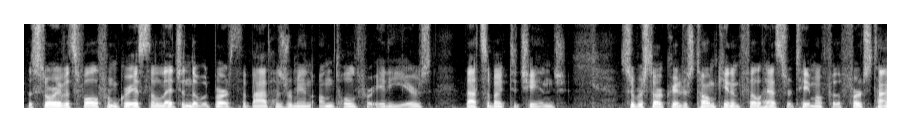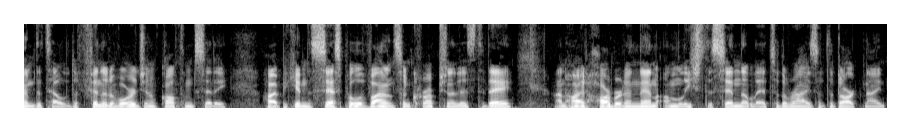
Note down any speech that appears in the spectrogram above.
The story of its fall from grace, the legend that would birth the bat, has remained untold for 80 years. That's about to change. Superstar creators Tom King and Phil Hester team up for the first time to tell the definitive origin of Gotham City, how it became the cesspool of violence and corruption it is today, and how it harboured and then unleashed the sin that led to the rise of the Dark Knight.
